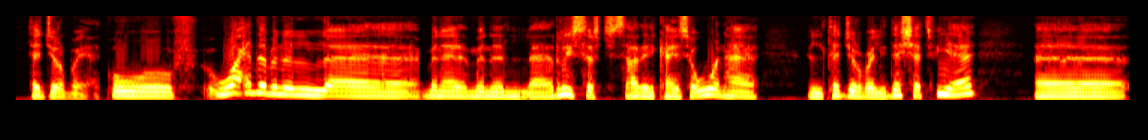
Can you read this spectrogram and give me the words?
التجربة يعني. وواحده من ال من ال من ال research هذه اللي كانوا يسوونها التجربة اللي دشت فيها آه،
